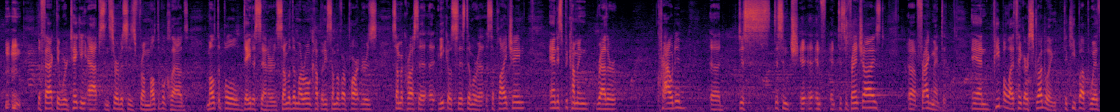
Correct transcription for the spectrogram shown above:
the fact that we're taking apps and services from multiple clouds, multiple data centers, some of them our own companies, some of our partners, some across a, an ecosystem or a supply chain, and it's becoming rather crowded, uh, dis, disen uh, disenfranchised, uh, fragmented. And people, I think, are struggling to keep up with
